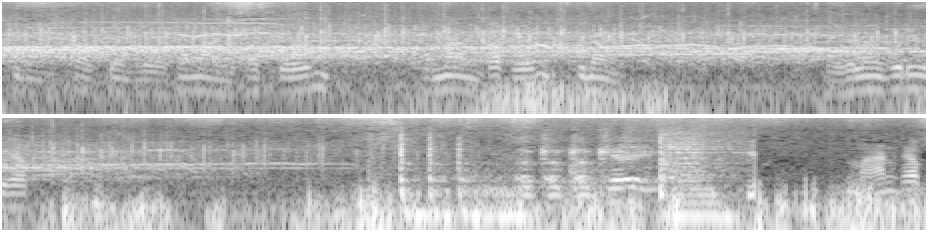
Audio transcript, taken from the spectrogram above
พี่น้องครับเต็มเลยเข้ามาครับผมกำลังครับผม พี่น้องไหนกำลังพอดีครับ Okay. หมานครับ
